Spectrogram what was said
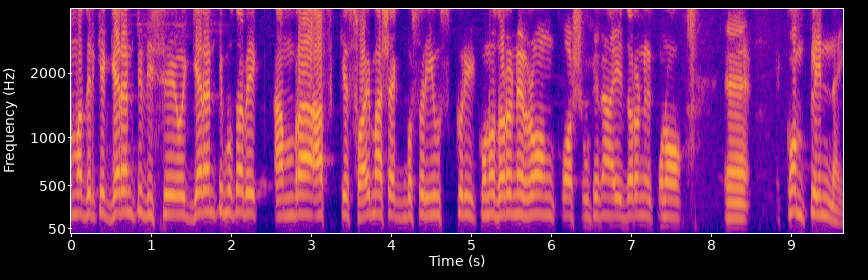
আমাদেরকে গ্যারান্টি দিছে। ওই গ্যারান্টি মোতাবেক আমরা আজকে ছয় মাস, এক বছর ইউজ করি। কোনো ধরনের রং, কষ উঠে না, এই ধরনের কোনো কমপ্লেন নাই।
